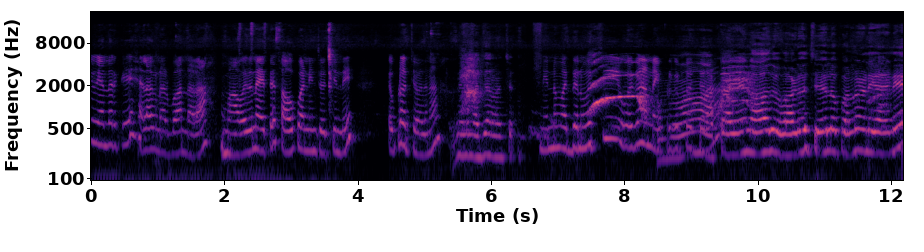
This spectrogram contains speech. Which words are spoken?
మీ అందరికి ఎలా ఉన్నారు? బాగున్నారా? మా వదిన అయితే సాగు పండి నుంచి వచ్చింది. ఎప్పుడు వచ్చావు వదిన? నేను మధ్యాహ్నం వచ్చా. నిన్న మధ్యాహ్నం వచ్చి వదిన అన్న ఇప్పుడు అట్లా ఏం కాదు. వాడు చేలో పనులు కానీ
